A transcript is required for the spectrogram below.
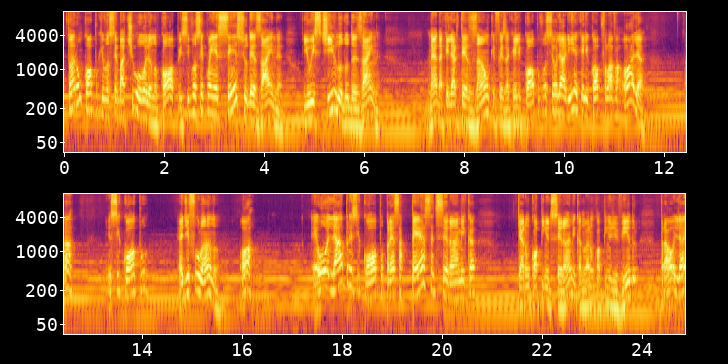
Então era um copo que você batia o olho no copo e se você conhecesse o designer e o estilo do designer, né, daquele artesão que fez aquele copo, você olharia aquele copo e falava: "Olha, ah, esse copo é de fulano. Ó, é olhar para esse copo, para essa peça de cerâmica, que era um copinho de cerâmica, não era um copinho de vidro, para olhar,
